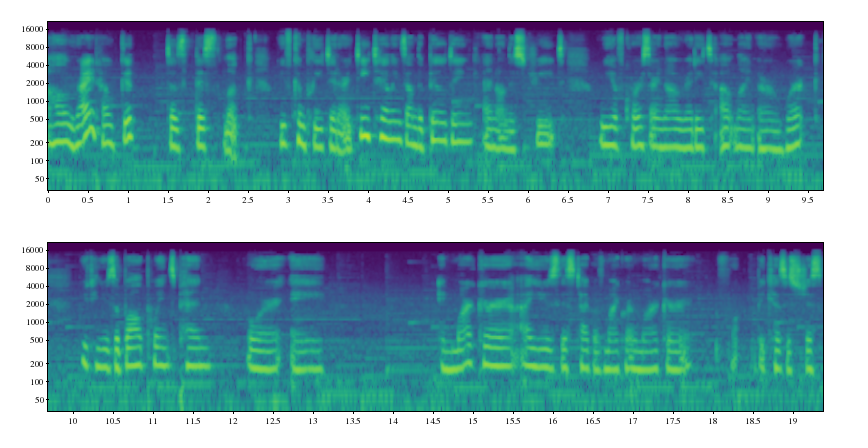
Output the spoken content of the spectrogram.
All right, how good does this look? We've completed our detailings on the building and on the street. We of course are now ready to outline our work. You can use a ballpoint pen or a a marker. I use this type of micron marker for, because it's just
